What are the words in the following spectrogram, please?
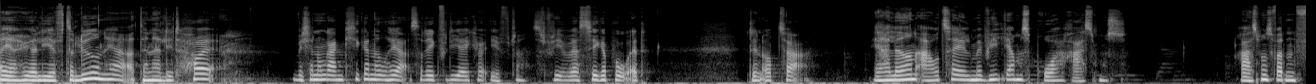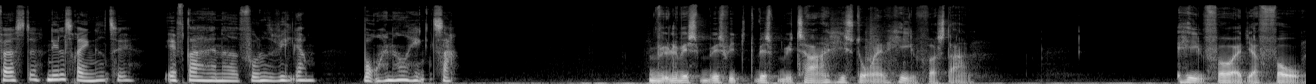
Og jeg hører lige efter lyden her, og den er lidt høj. Hvis jeg nogle gange kigger ned her, så er det ikke fordi, jeg ikke hører efter. Så er det fordi, jeg vil være sikker på, at den optager. Jeg har lavet en aftale med Williams bror Rasmus. Rasmus var den første, Nils ringede til, efter han havde fundet William, hvor han havde hængt sig. Hvis, hvis, vi, hvis vi tager historien helt fra starten, helt for at jeg får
